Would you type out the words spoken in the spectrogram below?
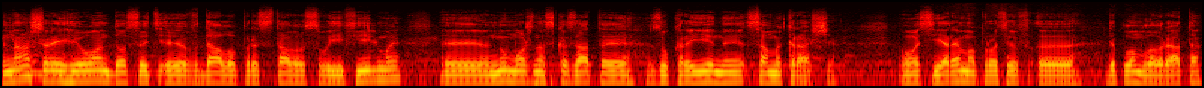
Наш регіон досить е, вдало представив свої фільми. Е, Ну, можна сказати, з України саме краще. Ось Ярема проти е, диплом лауреата,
